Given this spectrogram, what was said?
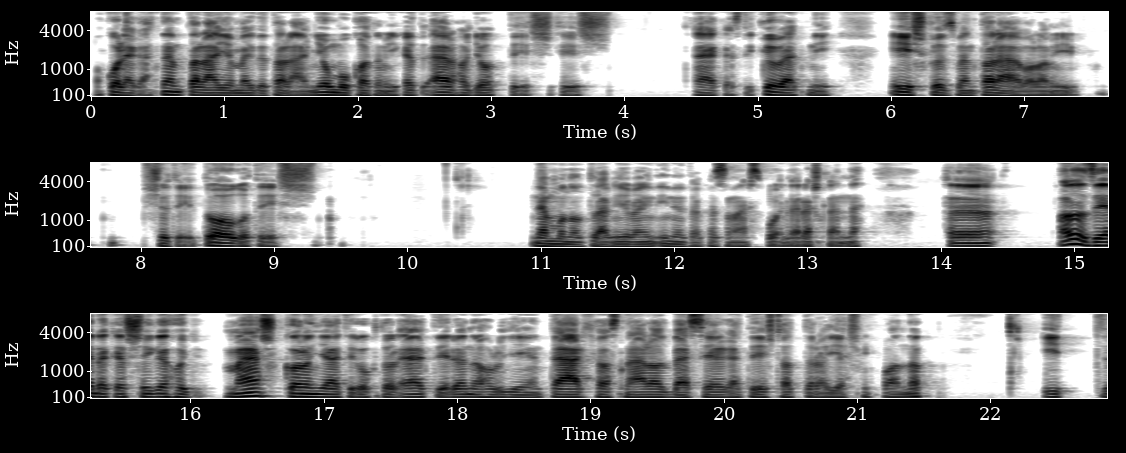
A kollégát nem találja meg, de talál nyomokat, amiket elhagyott, és, és elkezdi követni, és közben talál valami sötét dolgot, és nem mondom tovább, nyilván innentől kezdve már spoileres lenne. Az az érdekessége, hogy más kalandjátékoktól eltérően, ahol ugye ilyen tárgyhasználat, beszélgetés, tattara, ilyesmik vannak, itt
